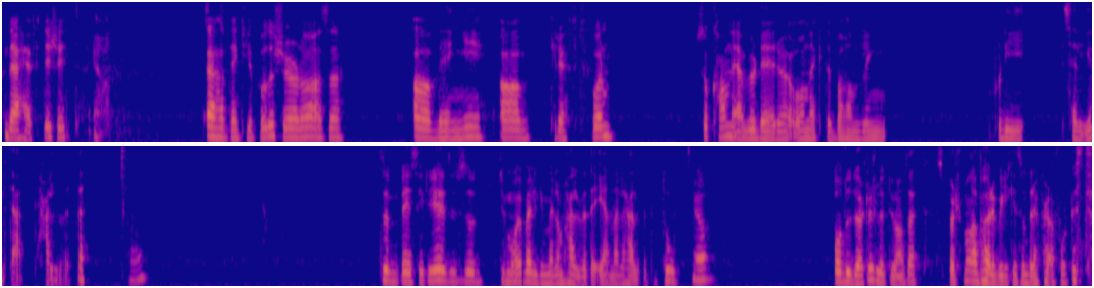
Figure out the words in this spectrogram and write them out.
Det er heftig skitt. Ja. Jeg har tenkt litt på det sjøl òg. Altså, avhengig av kreftform så kan jeg vurdere å nekte behandling fordi cellegift er et helvete. Ja. Så basically, du, så du må jo velge mellom helvete 1 eller helvete 2. Ja. Og du dør til slutt uansett. Spørsmålet er bare hvilken som dreper deg fortest.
